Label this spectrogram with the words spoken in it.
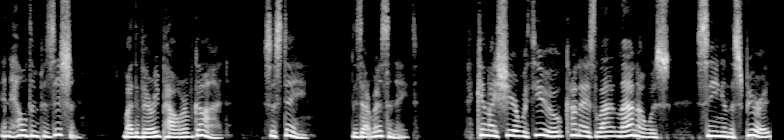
and held in position by the very power of God. Sustain. Does that resonate? Can I share with you, kind of as Lana was seeing in the Spirit,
